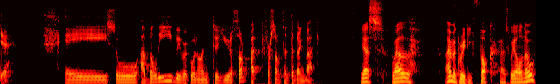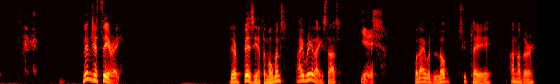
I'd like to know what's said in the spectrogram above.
Yeah. Uh, so I believe we were going on to your third pick for something to bring back. Yes, well, I'm a greedy fuck, as we all know. Ninja Theory. They're busy at the moment. I realise that. Yes. But I would love to play another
